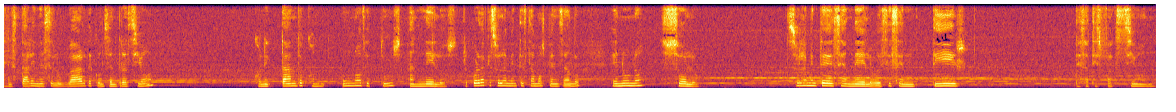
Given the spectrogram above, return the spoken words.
el estar en ese lugar de concentración, conectando con uno de tus anhelos. Recuerda que solamente estamos pensando en uno solo solamente ese anhelo, ese sentir de satisfacción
